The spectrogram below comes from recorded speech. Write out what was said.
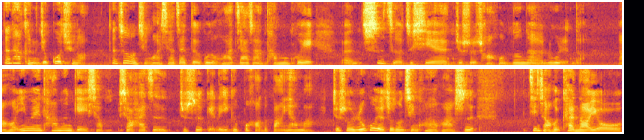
但他可能就过去了。但这种情况下，在德国的话，家长他们会嗯斥责这些就是闯红灯的路人的。然后，因为他们给小小孩子就是给了一个不好的榜样嘛，就说如果有这种情况的话，是经常会看到有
